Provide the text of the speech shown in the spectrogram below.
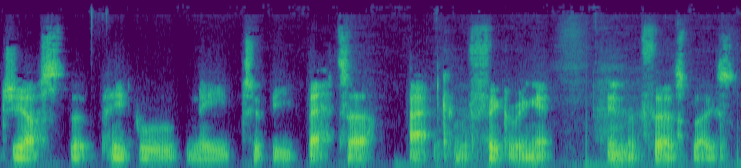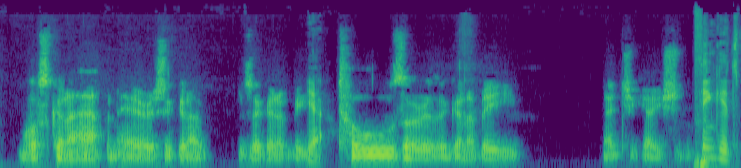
just that people need to be better at configuring it in the first place? What's going to happen here? Is it going to is it going to be yeah. tools, or is it going to be education? I think it's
